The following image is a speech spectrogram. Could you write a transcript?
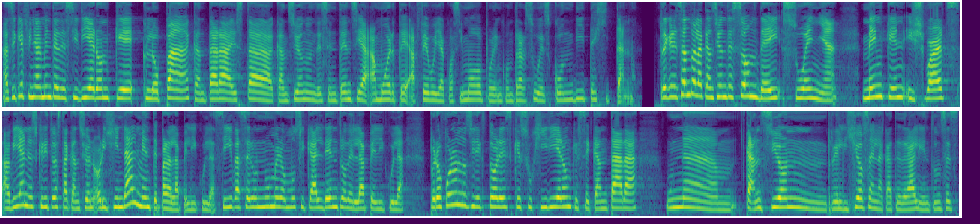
Así que finalmente decidieron que Clopin cantara esta canción donde sentencia a muerte a Febo y a Quasimodo por encontrar su escondite gitano. Regresando a la canción de Someday, Sueña, Menken y Schwartz habían escrito esta canción originalmente para la película. Sí, iba a ser un número musical dentro de la película, pero fueron los directores que sugirieron que se cantara una mm, canción religiosa en la catedral y entonces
